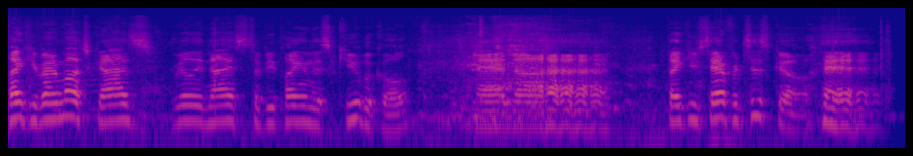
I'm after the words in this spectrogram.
Thank you very much, guys. Really nice to be playing this cubicle. And uh, thank you, San Francisco.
